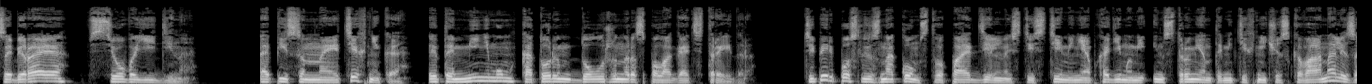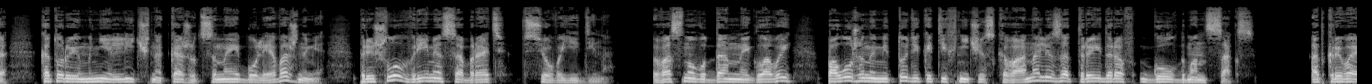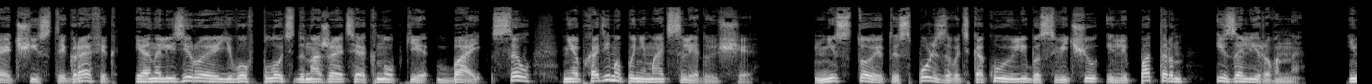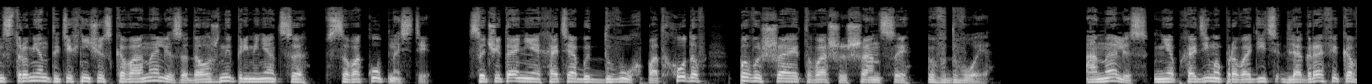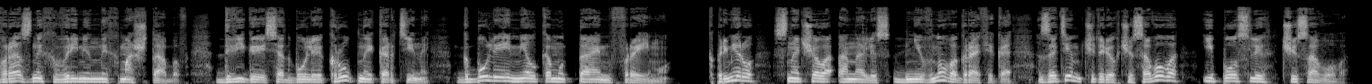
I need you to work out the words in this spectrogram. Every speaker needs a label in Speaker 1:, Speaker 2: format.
Speaker 1: собирая все воедино. Описанная техника — это минимум, которым должен располагать трейдер. Теперь после знакомства по отдельности с теми необходимыми инструментами технического анализа, которые мне лично кажутся наиболее важными, пришло время собрать все воедино. В основу данной главы положена методика технического анализа трейдеров Goldman Sachs. Открывая чистый график и анализируя его вплоть до нажатия кнопки Buy-Sell, необходимо понимать следующее. Не стоит использовать какую-либо свечу или паттерн изолированно. Инструменты технического анализа должны применяться в совокупности. Сочетание хотя бы двух подходов повышает ваши шансы вдвое. Анализ необходимо проводить для графика в разных временных масштабах, двигаясь от более крупной картины к более мелкому таймфрейму. К примеру, сначала анализ дневного графика, затем четырехчасового и после часового.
